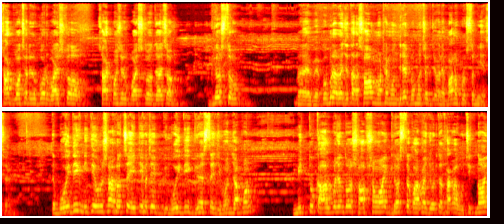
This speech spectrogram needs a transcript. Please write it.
ষাট বছরের উপর বয়স্ক, ষাট বছরের বয়স্ক যা সব গৃহস্থ মানে প্রভুরা রয়েছে, তারা সব মঠে, মন্দিরে ব্রহ্মচর্য মানে বানপ্রস্থ নিয়েছে। তো বৈদিক নীতি অনুসার হচ্ছে, এইটি হচ্ছে বৈদিক গৃহস্থের জীবনযাপন। মৃত্যু কাল পর্যন্ত সব সময় গৃহস্থ কর্মে জড়িত থাকা উচিত নয়।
